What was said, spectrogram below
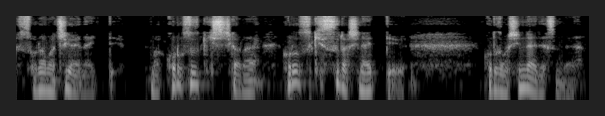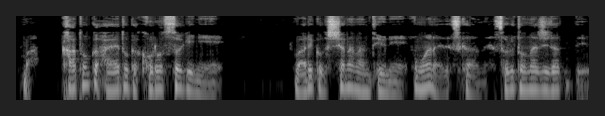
それは間違いないっていう。まあ殺す気しかない、殺す気すらしないっていうことかもしれないですね。まあ、蚊とかハエとか殺すときに悪いことしたらなんていうふうに思わないですからね。それと同じだっていう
